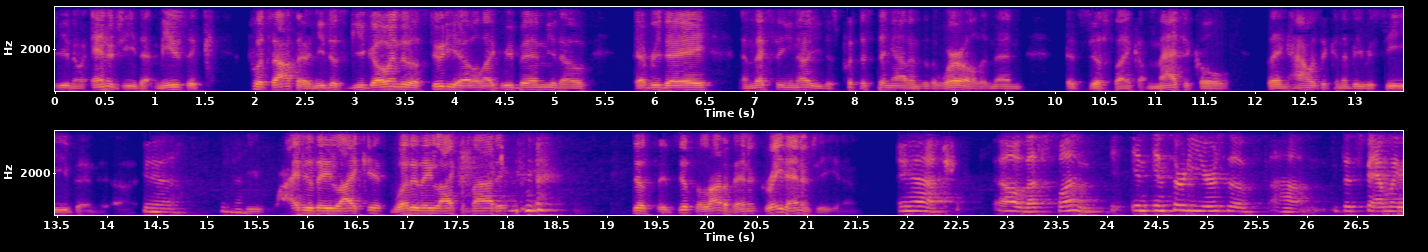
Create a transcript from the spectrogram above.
you know, energy that music – puts out there and you just you go into a studio like we've been you know every day and next thing you know you just put this thing out into the world and then it's just like a magical thing. How is it going to be received? And uh, yeah. yeah why do they like it? What do they like about it? Just it's just a lot of ener- great energy you know. Yeah. Oh, that's fun. In in 30 years of um, this family,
